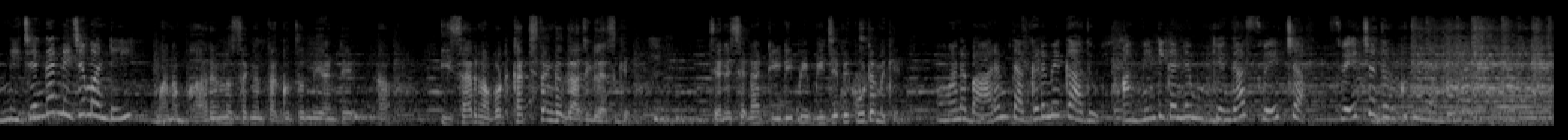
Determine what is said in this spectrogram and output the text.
నిజంగా నిజమండి. మన భారంలో సగం తగ్గుతుంది అంటే ఆ, ఈసారి నా ఓటు ఖచ్చితంగా గాజు గ్లాస్కే. జనసేన టీడీపీ బీజేపీ కూటమికి. మన భారం తగ్గడమే కాదు అన్నింటికన్నా ముఖ్యంగా స్వేచ్ఛ. స్వేచ్ఛ దొరుకుతుందండి.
